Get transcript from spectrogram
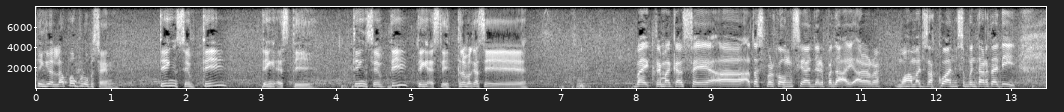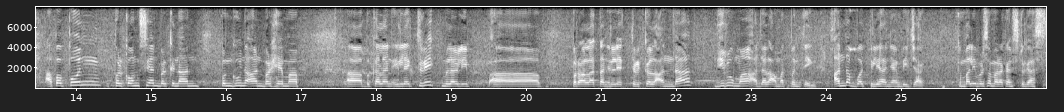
hingga 80% think safety think ST think safety think ST terima kasih Baik, terima kasih uh, atas perkongsian daripada IR Muhammad Zakwan sebentar tadi. Apapun perkongsian berkenaan penggunaan berhemat uh, bekalan elektrik melalui uh, peralatan elektrikal anda di rumah adalah amat penting. Anda buat pilihan yang bijak. Kembali bersama rakan setugas.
